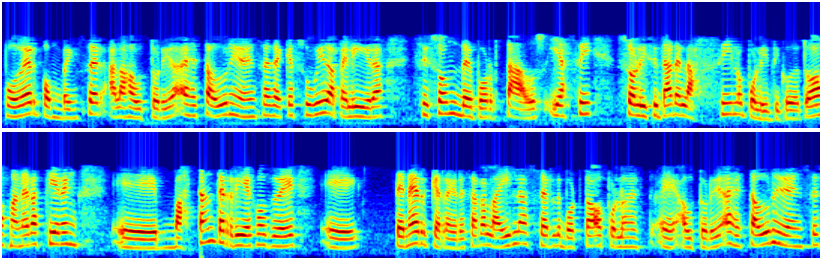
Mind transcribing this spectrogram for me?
poder convencer a las autoridades estadounidenses de que su vida peligra si son deportados y así solicitar el asilo político. De todas maneras tienen eh, bastantes riesgos de eh, tener que regresar a la isla, ser deportados por las autoridades estadounidenses,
